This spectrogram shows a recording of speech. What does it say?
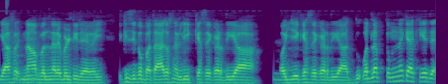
या फिर ना वलनरेबिलिटी रह गई किसी को बताया तो उसने लीक कैसे कर दिया और ये कैसे कर दिया। मतलब तुमने क्या किया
